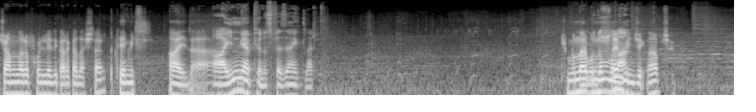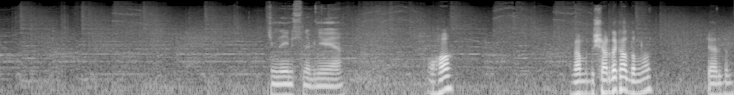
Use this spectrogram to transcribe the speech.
Canları fullledik arkadaşlar. Temiz. Hayda. Ayin mi yapıyorsunuz pezenekler? Şimdi bunlar bunun Vurdun mu üstüne mi lan? binecek? Ne yapacak? Kim neyin üstüne biniyor ya? Oha. Ben dışarıda kaldım lan. Geldim.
